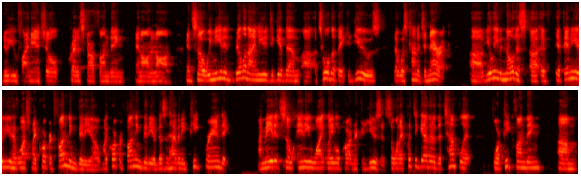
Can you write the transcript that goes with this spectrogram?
New You Financial, Credit Star Funding, and on and on. And so we needed, Bill and I needed to give them uh, a tool that they could use that was kind of generic. Uh, you'll even notice uh, if, if any of you have watched my corporate funding video, my corporate funding video doesn't have any peak branding. I made it so any white label partner could use it. So when I put together the template for peak funding, um,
